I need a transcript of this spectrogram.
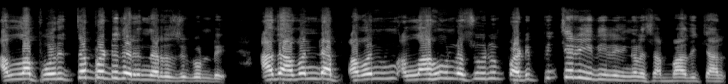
അള്ളാഹ് പൊരുത്തപ്പെട്ടു തരുന്ന റിസുഖുണ്ട് അത് അവന്റെ അവൻ അള്ളാഹുവും റസൂലും പഠിപ്പിച്ച രീതിയിൽ നിങ്ങൾ സമ്പാദിച്ചാൽ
